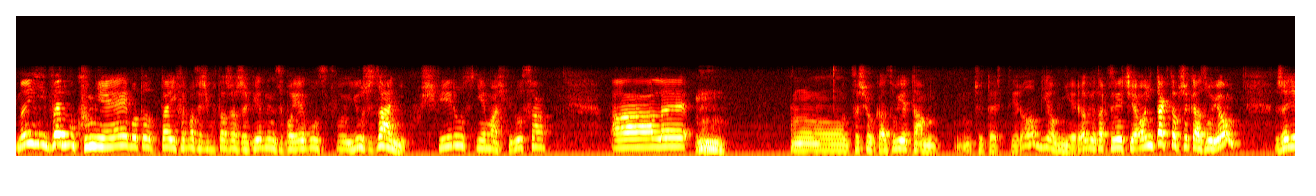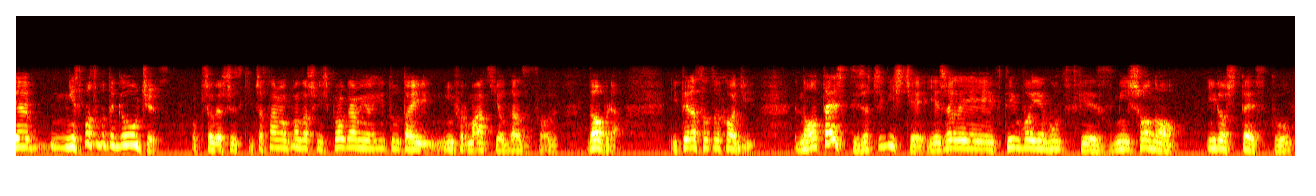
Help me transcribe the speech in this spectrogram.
No i według mnie, bo to ta informacja się powtarza, że w jednym z województw już zanikł świrus, nie ma świrusa, ale mm, co się okazuje, tam czy testy robią, nie robią, tak to wiecie, oni tak to przekazują, że nie, nie sposób tego uciec. Przede wszystkim. Czasami oglądasz jakiś program i, tutaj informacje od razu są. Dobra. I teraz o co chodzi? No testy, rzeczywiście. Jeżeli w tym województwie zmniejszono ilość testów,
